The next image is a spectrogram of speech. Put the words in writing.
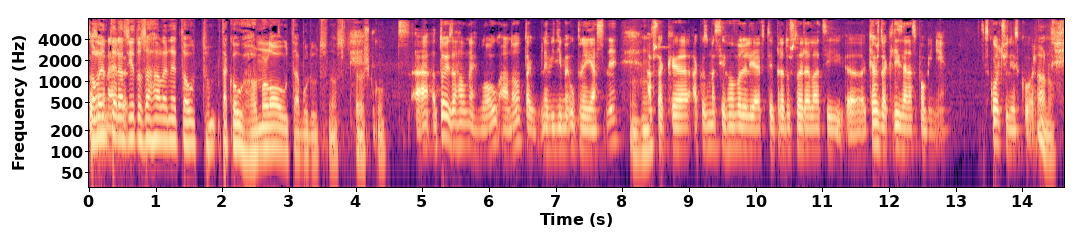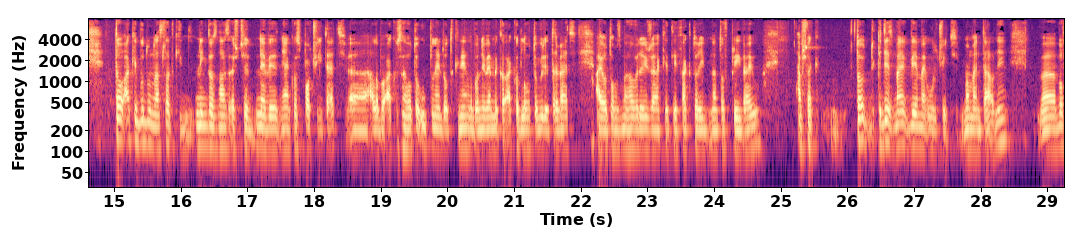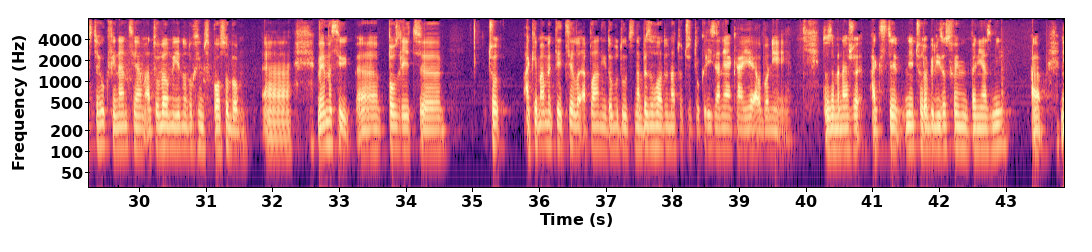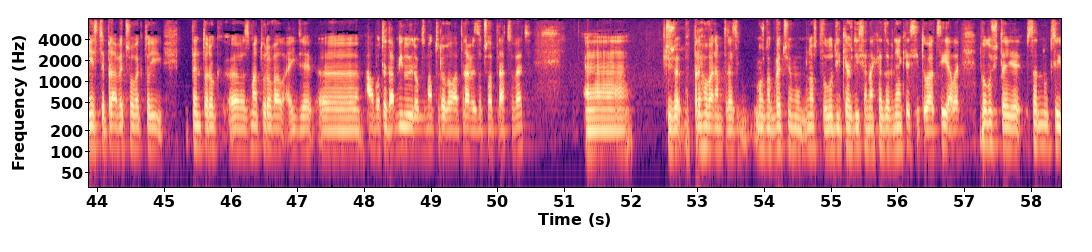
To no len teraz že... je to zahalené tou, t- takou hmlou tá budúcnosť trošku. A to je zahalené hmlou, áno, tak nevidíme úplne jasne. Uh-huh. Avšak, e, ako sme si hovorili aj v tej predošlej relácii, e, každá kríza nás pominie. Skôr či neskôr. Áno. To, aké budú následky, nikto z nás ešte nevie nejako spočítať, e, alebo ako sa ho to úplne dotkne, lebo nevieme, ako, ako dlho to bude trvať. Aj o tom sme hovorili, že aké tie faktory na to vplývajú. Avšak to, kde sme, vieme určiť momentálne e, vo vzťahu k financiám a to veľmi jednoduchým spôsobom. E, vieme si pozrieť, čo, aké máme tie ciele a plány do budúcna bez ohľadu na to, či tu kríza nejaká je alebo nie je. To znamená, že ak ste niečo robili so svojimi peniazmi, a nie ste práve človek, ktorý tento rok uh, zmaturoval a ide, uh, alebo teda minulý rok zmaturoval a práve začal pracovať. Uh, čiže prehováram teraz možno k väčšiemu množstvu ľudí, každý sa nachádza v nejakej situácii, ale dôležité je sadnúť si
